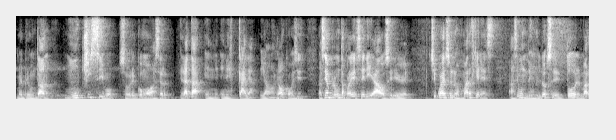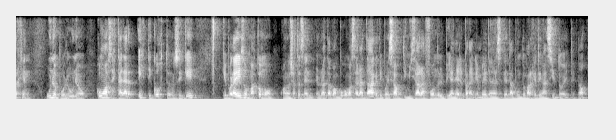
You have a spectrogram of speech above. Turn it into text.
Me preguntaban muchísimo sobre cómo hacer plata en, en escala, digamos, ¿no? Como decir, me hacían preguntas por ahí de serie A o serie B. Che, ¿cuáles son los márgenes hacemos un desglose de todo el margen uno por uno, cómo vas a escalar este costo, no sé qué, que por ahí eso es más como cuando ya estás en, una etapa un poco más adelantada, que te pones a optimizar a fondo el PNL para que en vez de tener 70 puntos margen tengas 120, ¿no?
